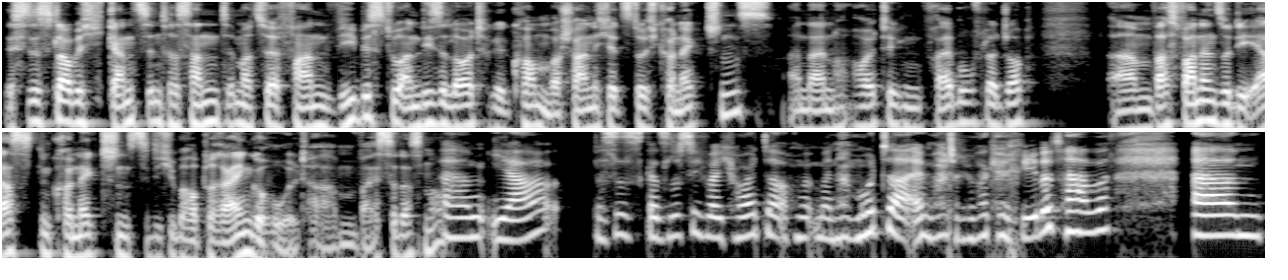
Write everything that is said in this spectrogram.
Es ist, glaube ich, ganz interessant, immer zu erfahren, wie bist du an diese Leute gekommen? Wahrscheinlich jetzt durch Connections an deinen heutigen Freiberuflerjob. Ähm, was waren denn so die ersten Connections, die dich überhaupt reingeholt haben? Weißt du das noch? Ähm, ja, das ist ganz lustig, weil ich heute auch mit meiner Mutter einmal drüber geredet habe, ähm,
